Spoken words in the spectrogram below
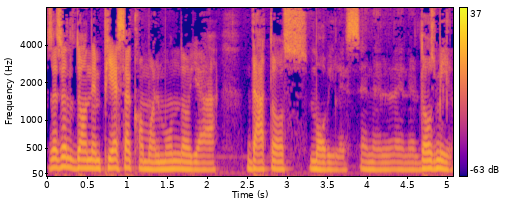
Entonces es donde empieza como el mundo ya datos móviles en el, en el 2000.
